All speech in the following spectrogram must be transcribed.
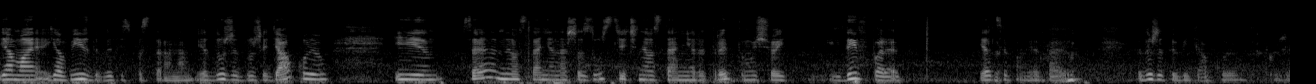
Я маю, я вмію дивитись по сторонам. Я дуже дуже дякую. І це не остання наша зустріч, не останній ретрит, тому що йди вперед. Я це пам'ятаю. Я дуже тобі дякую. Дуже.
